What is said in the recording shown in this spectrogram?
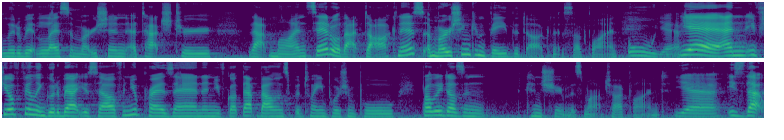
little bit less emotion attached to that mindset or that darkness, emotion can feed the darkness, I find. Oh yeah. Yeah, and if you're feeling good about yourself and you're present and you've got that balance between push and pull, probably doesn't consume as much, I find. Yeah. Is that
